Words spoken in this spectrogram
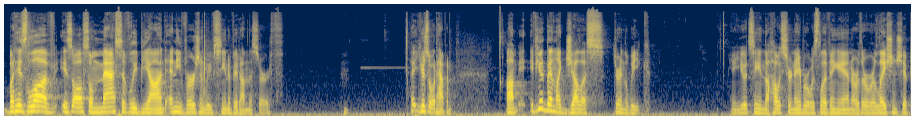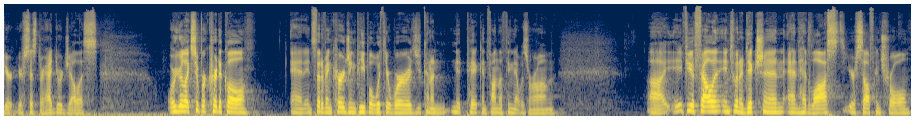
But His love is also massively beyond any version we've seen of it on this earth. Here's what would happen um, if you had been like jealous during the week, you, know, you, had seen the house your neighbor was living in or the relationship your, your sister had, you were jealous. Or you're like super critical, and instead of encouraging people with your words, you kind of nitpick and found the thing that was wrong. Uh, if you had fell into an addiction and had lost your self control,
